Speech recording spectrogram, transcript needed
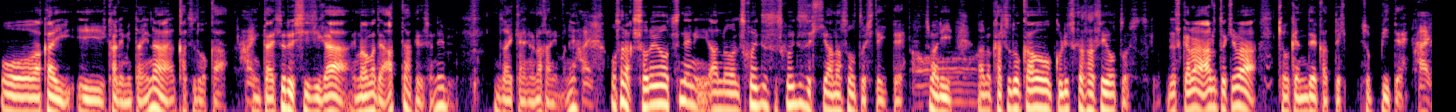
若い彼みたいな活動家に対する支持が今まであったわけですよね。うん。財界の中にもね、はい、おそらくそれを常にあの少しずつ少しずつ引き離そうとしていてつまりあの活動家を孤立化させようとするですからある時は強権で買ってしょっぴいて、はい、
